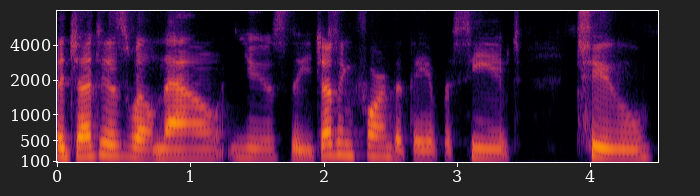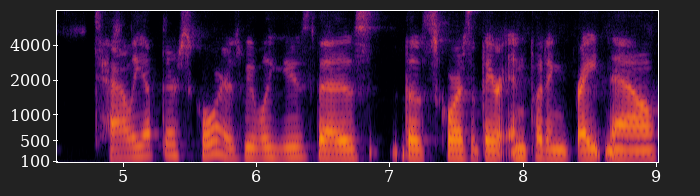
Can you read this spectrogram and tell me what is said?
The judges will now use the judging form that they have received to tally up their scores. We will use those those scores that they are inputting right now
